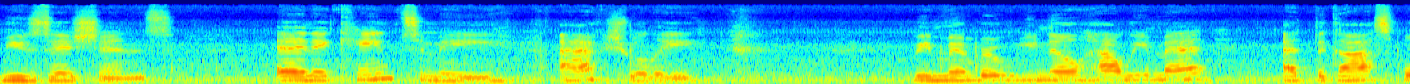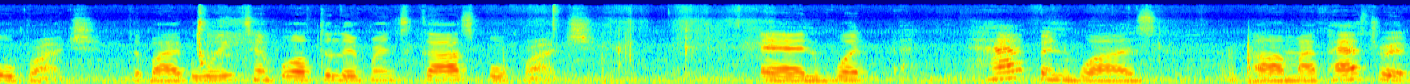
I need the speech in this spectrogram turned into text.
musicians, and it came to me actually. Remember, you know how we met at the gospel brunch, the Bible Way Temple of Deliverance gospel brunch, and what happened was, uh, my pastor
